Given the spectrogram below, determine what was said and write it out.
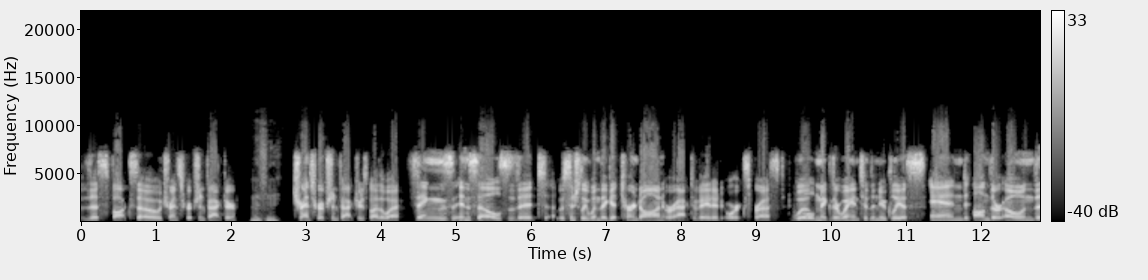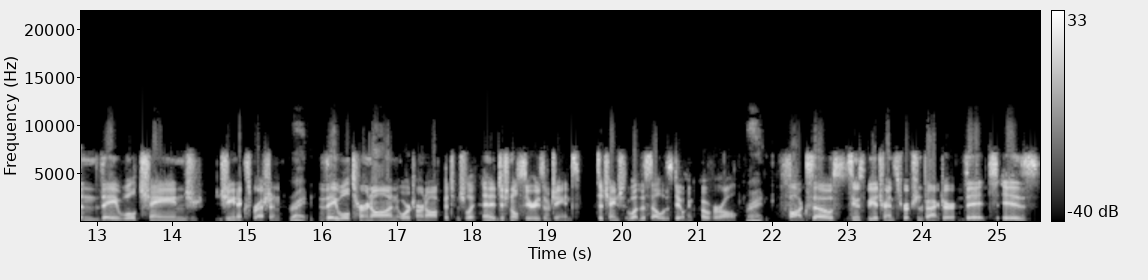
this FOXO transcription factor. Mm-hmm. Transcription factors, by the way, things in cells that essentially, when they get turned on or activated or expressed, will make their way into the nucleus, and on their own, then they will change gene expression. Right. They will turn on or turn off potentially an additional series of genes to change what the cell is doing overall. Right. FOXO seems to be a transcription factor that is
